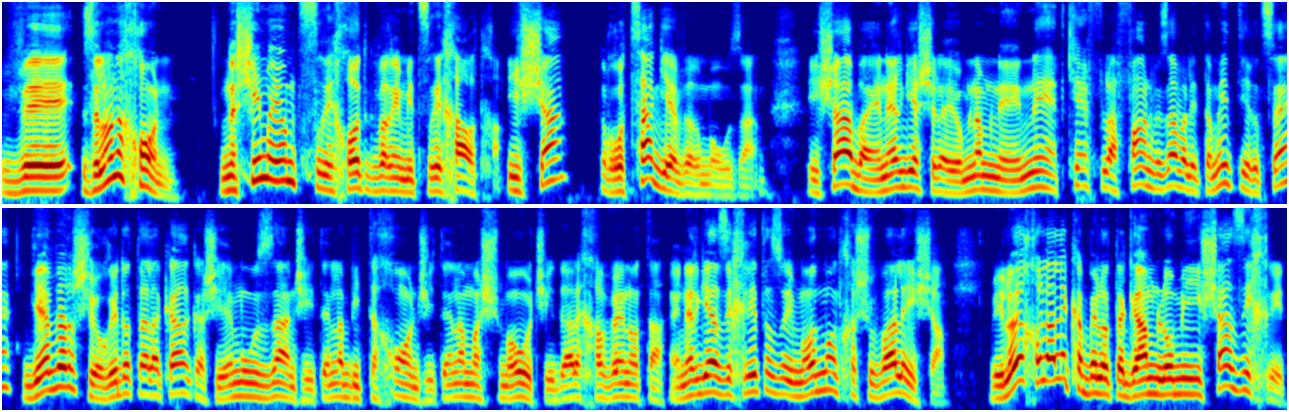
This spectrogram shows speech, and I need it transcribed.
וזה לא נכון. נשים היום צריכות גברים, היא צריכה אותך. אישה רוצה גבר מאוזן. אישה באנרגיה שלה היא אמנם נהנית, כיף לה, fun וזה, אבל היא תמיד תרצה גבר שיוריד אותה לקרקע, שיהיה מאוזן, שייתן לה ביטחון, שייתן לה משמעות, שידע לכוון אותה. האנרגיה הזכרית הזו היא מאוד מאוד חשובה לאישה, והיא לא יכולה לקבל אותה גם לא מאישה זכרית.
